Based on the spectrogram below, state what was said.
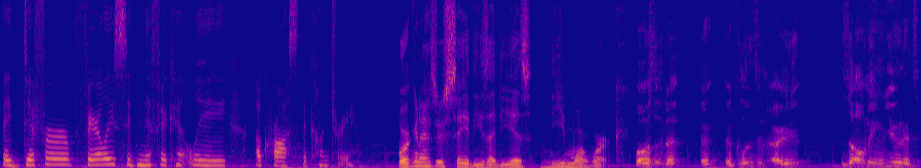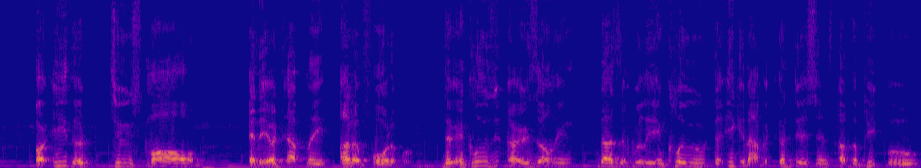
They differ fairly significantly across the country. Organizers say these ideas need more work. Most of the uh, inclusionary zoning units are either too small and they are definitely unaffordable. The inclusionary zoning doesn't really include the economic conditions of the people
